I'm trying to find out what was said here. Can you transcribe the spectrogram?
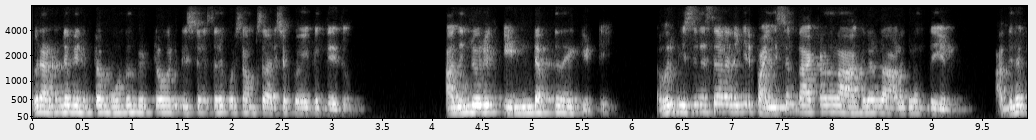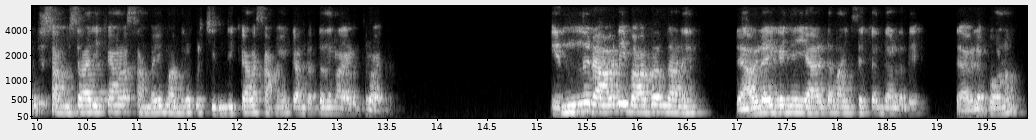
ഒരു രണ്ട് മിനിറ്റോ മൂന്ന് മിനിറ്റോ ഒരു ബിസിനസിനെ കുറിച്ച് സംസാരിച്ചപ്പോഴേക്ക് എന്ത് ചെയ്തു? അതിന്റെ ഒരു ഇൻഡെപ്ത് നിങ്ങൾക്ക് കിട്ടി. ഒരു ബിസിനസ്സുകാർ അല്ലെങ്കിൽ പൈസ ഉണ്ടാക്കാനുള്ള ആഗ്രഹമുള്ള ആളുകൾ എന്ത് ചെയ്യണം? അതിനെക്കുറിച്ച് സംസാരിക്കാനുള്ള സമയം അതിനെക്കുറിച്ച് ചിന്തിക്കാനുള്ള സമയം കണ്ടെത്തുന്ന അയാൾ ഉത്തരവാദിത്തം ഇന്ന് രാവിലെ ഈ ബാർബർ എന്താണ്? രാവിലെ ആയി കഴിഞ്ഞാൽ ഇയാളുടെ മൈൻഡ് സെറ്റ് എന്താ ഉള്ളത്? രാവിലെ പോകണം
